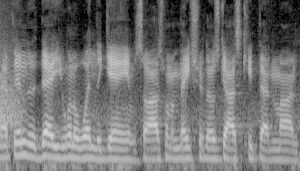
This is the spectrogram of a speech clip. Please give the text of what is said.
At the end of the day, you want to win the game, so I just want to make sure those guys keep that in mind.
